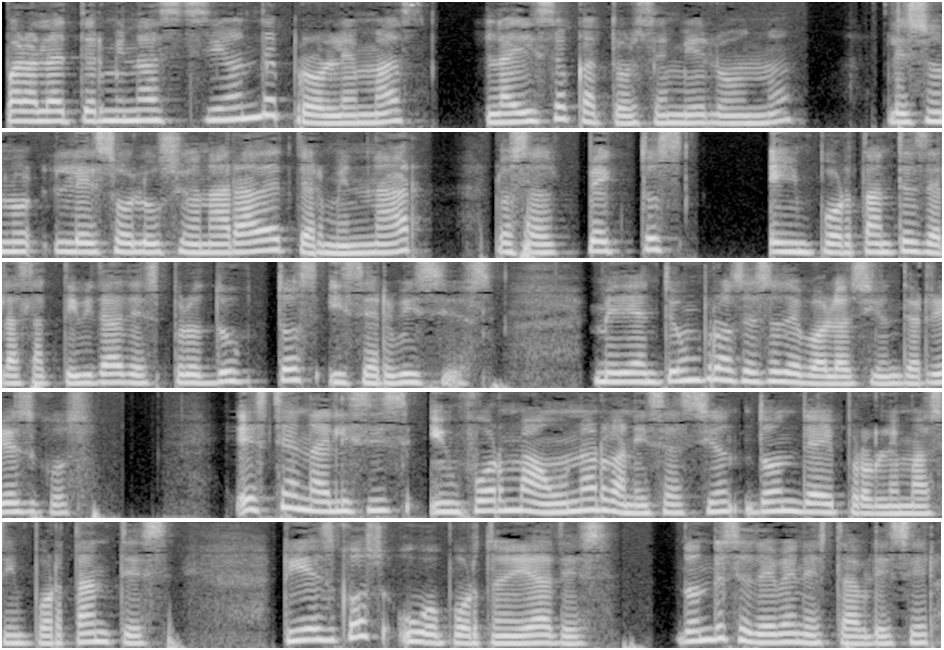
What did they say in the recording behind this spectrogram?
Para la determinación de problemas, la ISO 14001 le, solucionará determinar los aspectos e importantes de las actividades, productos y servicios, mediante un proceso de evaluación de riesgos. Este análisis informa a una organización donde hay problemas importantes, riesgos u oportunidades, donde se deben establecer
